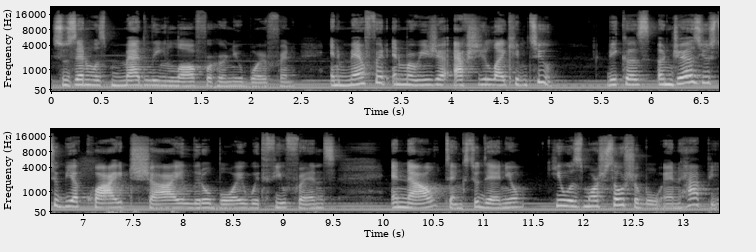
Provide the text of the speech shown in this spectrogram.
Suzanne was madly in love for her new boyfriend, and Manfred and Marisia actually like him too, because Andreas used to be a quiet, shy little boy with few friends, and now, thanks to Daniel, he was more sociable and happy.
